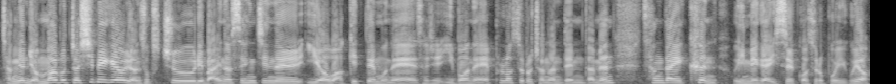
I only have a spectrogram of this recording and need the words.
작년 연말부터 12개월 연속 수출이 마이너스 행진을 이어 왔기 때문에 사실 이번에 플러스로 전환된다면 상당히 큰 의미가 있을 것으로 보이고요.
